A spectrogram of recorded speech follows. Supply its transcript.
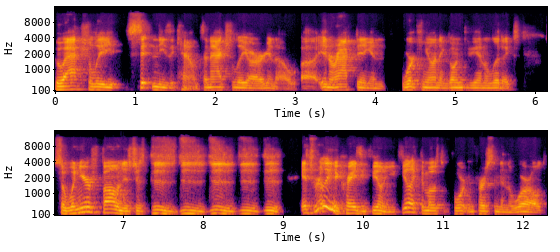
who actually sit in these accounts and actually are, you know, uh, interacting and working on and going through the analytics. So when your phone is just, it's really a crazy feeling. You feel like the most important person in the world.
